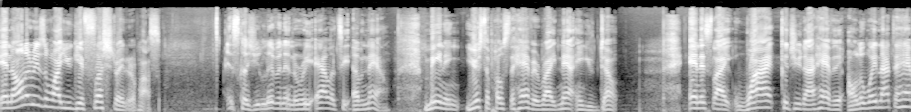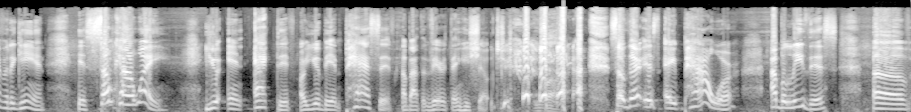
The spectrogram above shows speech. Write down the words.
And the only reason why you get frustrated, Apostle, it's because you're living in the reality of now, meaning you're supposed to have it right now and you don't. And it's like, why could you not have it? The only way not to have it again is some kind of way you're inactive or you're being passive about the very thing he showed you. so there is a power, I believe this, of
